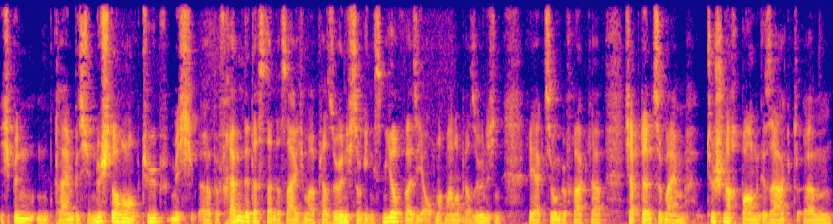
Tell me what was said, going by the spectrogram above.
ich bin ein klein bisschen nüchterner Typ. Mich äh, befremdet das dann, das sage ich mal persönlich. So ging es mir, weil Sie auch nach meiner persönlichen Reaktion gefragt haben. Ich habe dann zu meinem Tischnachbarn gesagt, ähm,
